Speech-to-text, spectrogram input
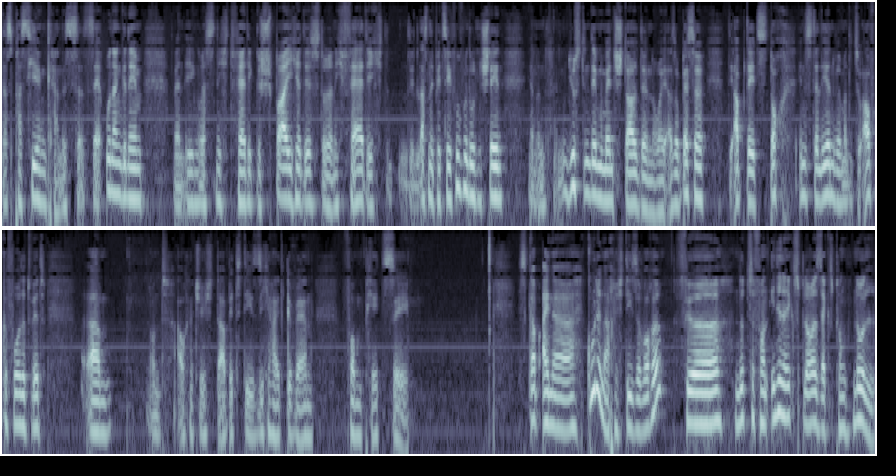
das passieren kann. Es ist sehr unangenehm, wenn irgendwas nicht fertig gespeichert ist oder nicht fertig. Sie lassen den PC fünf Minuten stehen, ja, dann just in dem Moment startet er neu. Also besser die Updates doch installieren, wenn man dazu aufgefordert wird. Ähm, und auch natürlich damit die Sicherheit gewähren vom PC. Es gab eine gute Nachricht diese Woche für Nutzer von Internet Explorer 6.0,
